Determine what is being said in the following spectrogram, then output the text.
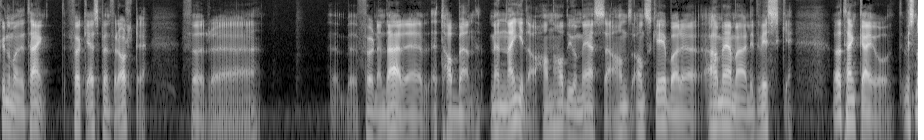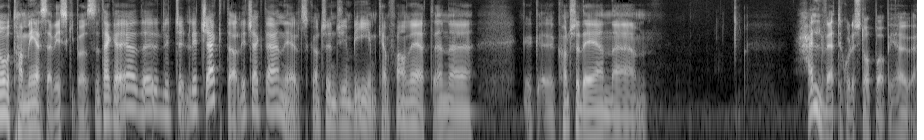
kunne man jo tenkt fuck Espen for alltid for, uh, for den der uh, tabben. Men nei da, han hadde jo med seg Han, han skrev bare 'Jeg har med meg litt whisky'. Da tenker jeg jo, Hvis noen tar med seg whisky på så tenker jeg ja, det er litt, litt Jack, da. Litt Jack Daniels, kanskje en Jim Beam, hvem faen vet. En, uh, kanskje det er en uh, Helvete hvor det stopper opp i hodet.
